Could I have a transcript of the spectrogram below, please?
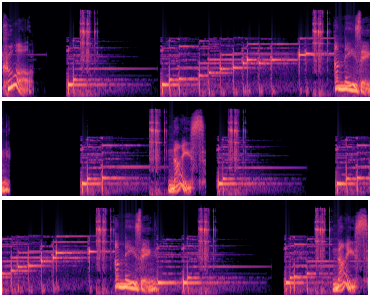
Cool. Amazing. Nice. Amazing. Nice.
